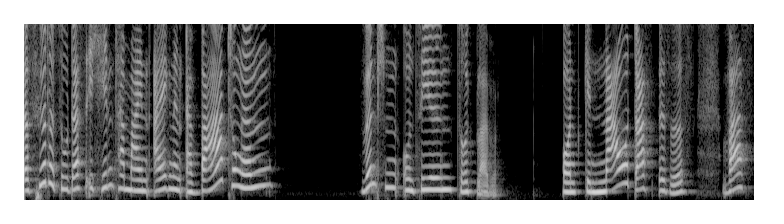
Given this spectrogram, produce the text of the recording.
das führt dazu, dass ich hinter meinen eigenen Erwartungen, Wünschen und Zielen zurückbleibe. Und genau das ist es, was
